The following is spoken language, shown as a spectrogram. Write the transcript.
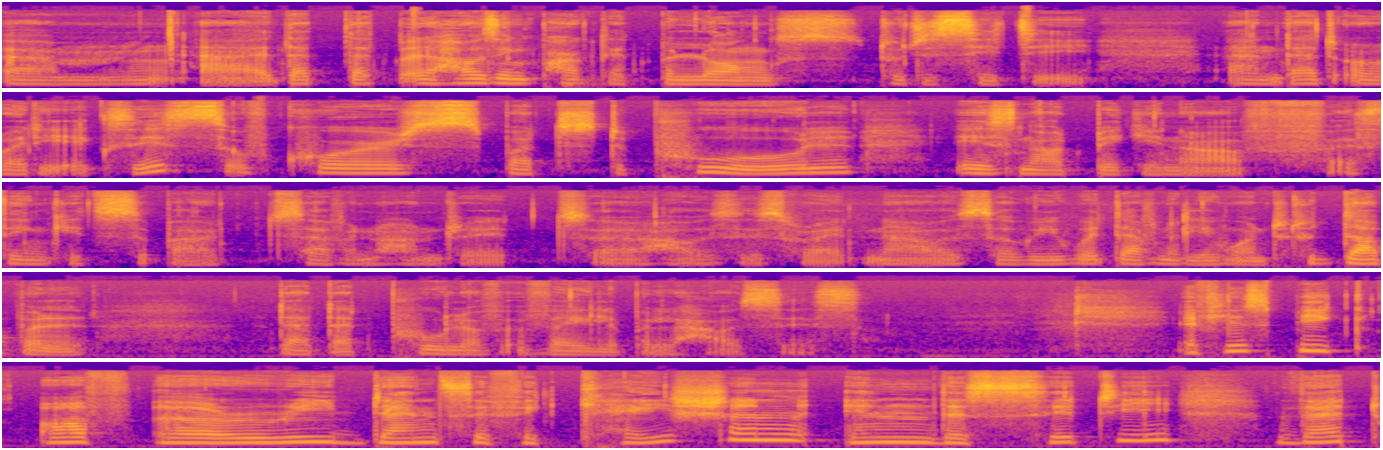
Um, uh, that that a housing park that belongs to the city and that already exists, of course, but the pool is not big enough. I think it's about 700 uh, houses right now, so we would definitely want to double that, that pool of available houses. If you speak of a redensification in the city, that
